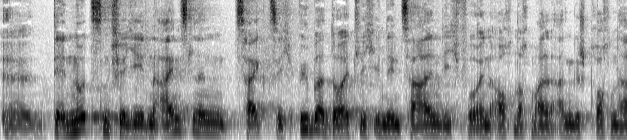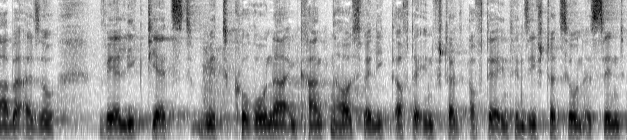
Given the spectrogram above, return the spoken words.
Äh, der Nutzen für jeden Einzelnen zeigt sich überdeutlich in den Zahlen, die ich vorhin auch noch mal angesprochen habe. Also wer liegt jetzt mit Corona im Krankenhaus, wer liegt auf der, Impfstat auf der Intensivstation? Es sind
